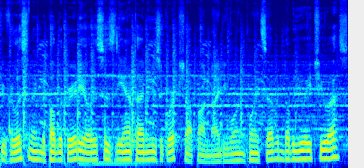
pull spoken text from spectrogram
Thank you for listening to Public Radio. This is the Anti Music Workshop on 91.7 WHUS.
